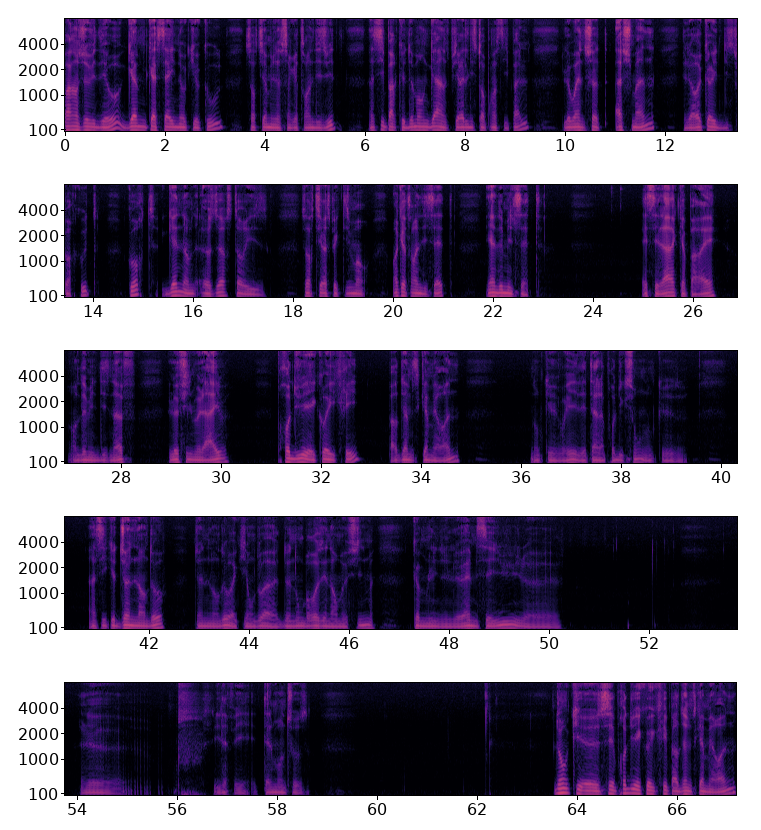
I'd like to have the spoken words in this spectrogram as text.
par un jeu vidéo, Gun Kasei no Kyoku, sorti en 1998, ainsi par que deux mangas inspirés de l'histoire principale, le one-shot Ashman et le recueil d'histoires courtes, Gun and Other Stories, sortis respectivement en 1997 et en 2007. Et c'est là qu'apparaît, en 2019, le film live, produit et coécrit par James Cameron. Donc, euh, vous voyez, il était à la production, donc, euh, ainsi que John Lando. John Lando, à qui on doit de nombreux énormes films, comme le, MCU, le, il a fait tellement de choses. Donc, euh, c'est produit et coécrit par James Cameron.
